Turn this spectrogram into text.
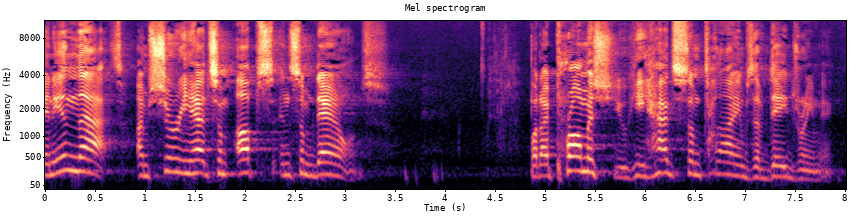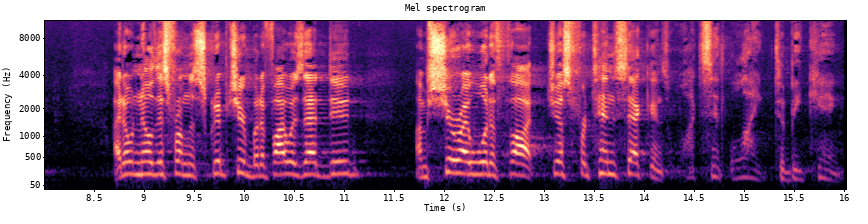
And in that, I'm sure he had some ups and some downs. But I promise you, he had some times of daydreaming. I don't know this from the scripture, but if I was that dude, I'm sure I would have thought just for 10 seconds, what's it like to be king?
